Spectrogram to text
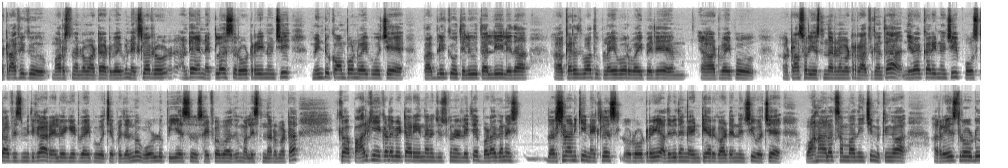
ట్రాఫిక్ మారుస్తుందన్నమాట. అటువైపు నెక్స్లర్ రో అంటే నెక్లెస్ రోటరీ నుంచి మింటు కాంపౌండ్ వైపు వచ్చే పబ్లిక్ తెలుగు తల్లి లేదా ఆ, ఫ్లైఓవర్ వైపు అయితే అటువైపు ట్రాన్స్ఫర్ చేస్తున్నారన్నమాట ట్రాఫిక్ అంతా. నిరాకరి నుంచి పోస్ట్ ఆఫీస్ మీదుగా రైల్వే గేట్ వైపు వచ్చే ప్రజలను ఓల్డ్ పిఎస్ సైఫాబాద్ మళ్ళిస్తున్నారన్నమాట ఇక పార్కింగ్ ఎక్కడ పెట్టారు ఏందని చూసుకున్నట్లయితే బడా గణేష్ దర్శనానికి నెక్లెస్ రోటరీ అదేవిధంగా ఎన్టీఆర్ గార్డెన్ నుంచి వచ్చే వాహనాలకు సంబంధించి ముఖ్యంగా రేస్ రోడ్డు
